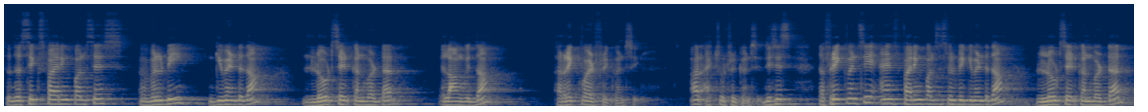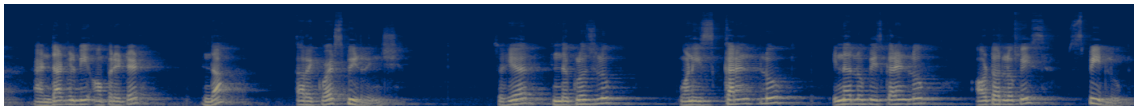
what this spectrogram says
So the six firing pulses will be given to the load side converter along with the required frequency or actual frequency. This is the frequency and firing pulses will be given to the load side converter and that will be operated in the required speed range. So here in the closed loop one is current loop, inner loop is current loop, outer loop is speed loop.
